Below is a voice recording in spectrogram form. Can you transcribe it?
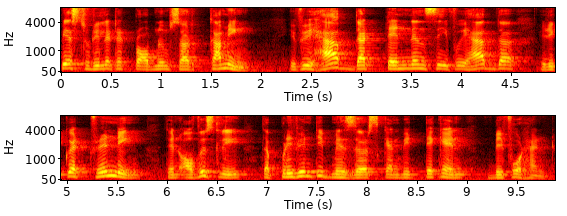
pest related problems are coming, if we have that tendency, if we have the required trending, then obviously the preventive measures can be taken beforehand.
